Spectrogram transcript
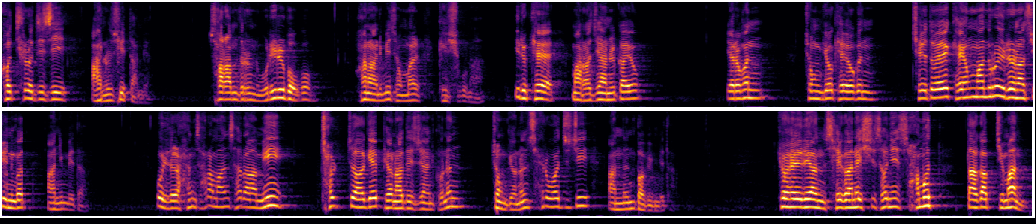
거칠어지지 않을 수 있다면 사람들은 우리를 보고 하나님이 정말 계시구나 이렇게 말하지 않을까요? 여러분 종교 개혁은 제도의 개혁만으로 일어날 수 있는 것 아닙니다. 우리들 한 사람 한 사람이 철저하게 변화되지 않고는 종교는 새로워지지 않는 법입니다. 교회에 대한 세간의 시선이 사뭇 따갑지만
